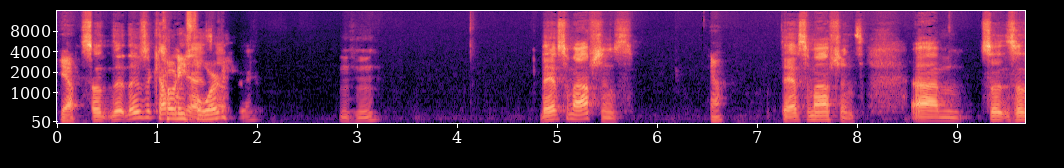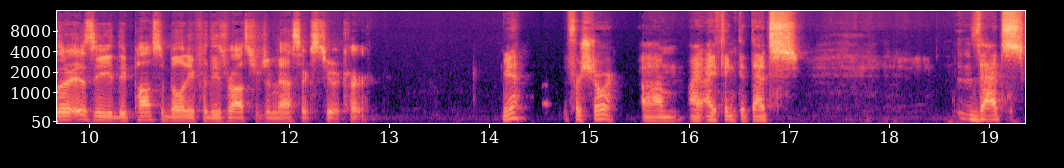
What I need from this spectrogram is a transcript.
Yeah. So th- there's a couple Cody Ford. Mm-hmm. They have some options. Yeah. They have some options. Um, so so there is the the possibility for these roster gymnastics to occur. Yeah, for sure. Um, I, I think that that's that's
